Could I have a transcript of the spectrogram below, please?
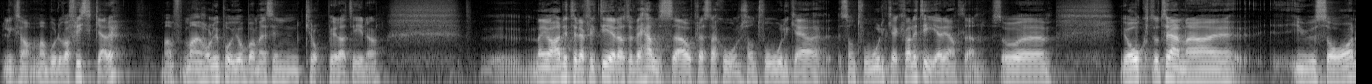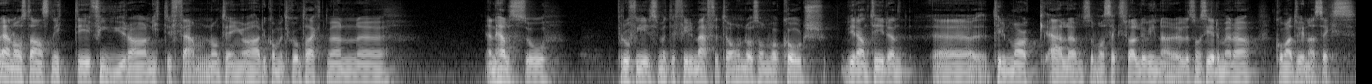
Liksom, man borde vara friskare. Man, man håller ju på att jobba med sin kropp hela tiden. Men jag hade inte reflekterat över hälsa och prestation som två olika, som två olika kvaliteter egentligen. Så eh, jag åkte och tränade i USA där någonstans 94, 95 någonting och hade kommit i kontakt med en, eh, en hälsoprofil som heter Phil Maffetone då, som var coach vid den tiden eh, till Mark Allen som var sexfaldig vinnare eller som sedermera kom att vinna sex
